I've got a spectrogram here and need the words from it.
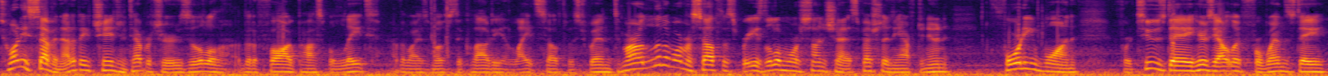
27, not a big change in temperatures. A little a bit of fog possible late, otherwise mostly cloudy and light southwest wind. Tomorrow, a little more of a southwest breeze, a little more sunshine, especially in the afternoon. 41 for Tuesday. Here's the outlook for Wednesday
